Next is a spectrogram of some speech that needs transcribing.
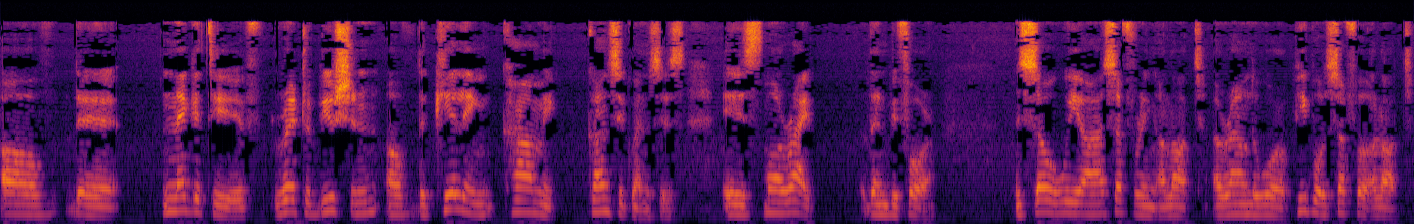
of the negative retribution of the killing karmic consequences is more ripe than before. So we are suffering a lot around the world. People suffer a lot,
